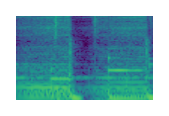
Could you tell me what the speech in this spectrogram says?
Música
